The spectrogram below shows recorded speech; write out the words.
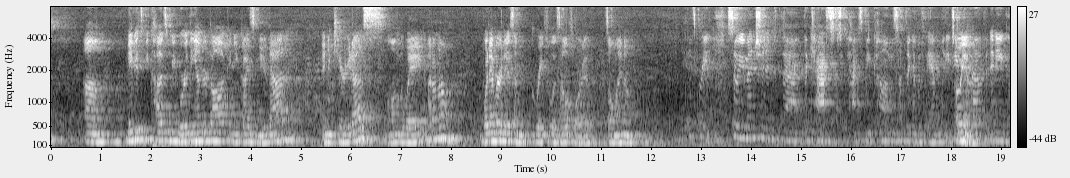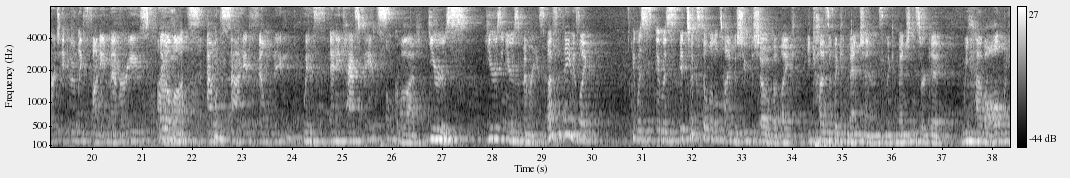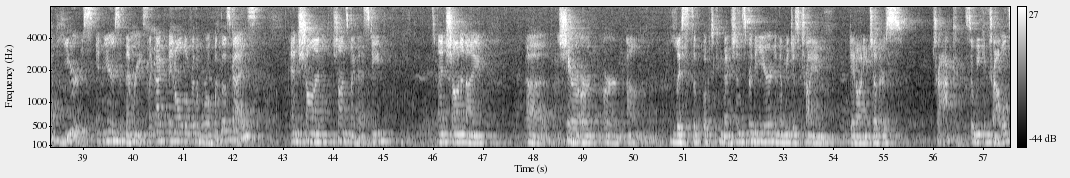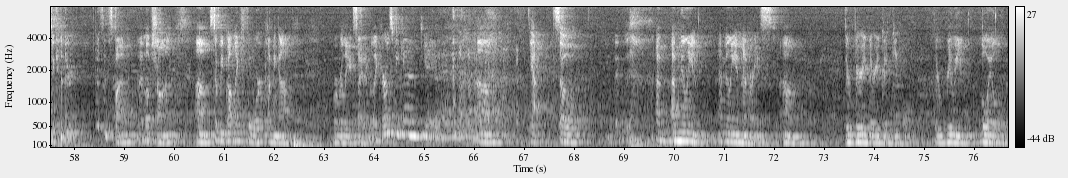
Um, maybe it's because we were the underdog and you guys knew that and you carried us along the way. I don't know. Whatever it is, I'm grateful as hell for it. That's all I know. That's great. So you mentioned that the cast has become something of a family. Do you Oh, yeah. have any particularly funny memories from I got lots. outside filming with any castmates? Oh God, years, years and years of memories. That's the thing is like, it was, it was, it took so little time to shoot the show, but like because of the conventions and the convention circuit, we have all, we have years and years of memories. Like I've been all over the world with those guys, and Sean, Sean's my bestie, and Sean and I uh, share our, our um, lists of booked conventions for the year, and then we just try and get on each other's track so we can travel together because it's fun. I love Sean. Um, so we've got like four coming up. We're really excited. We're like girls' weekend, yay! Um, yeah. So a, a million, a million memories. Um, they're very, very good people. They're really loyal,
